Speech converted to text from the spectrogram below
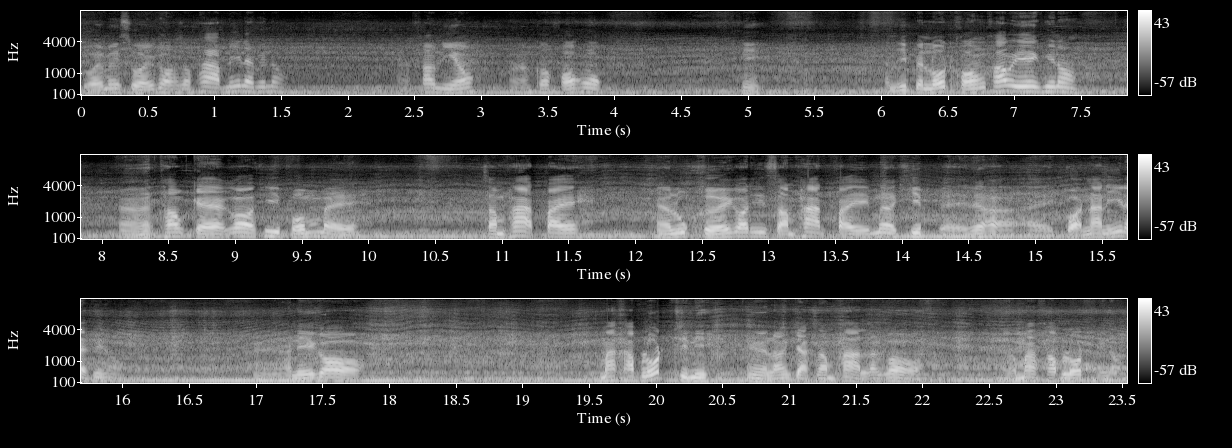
สวยไม่สวยก็สภาพนี้แหละพี่น้องข้าวเหนียวก็ขอหกนี่ อันนี้เป็นรถของเขาเองพี่น้องเออเท่าแก่ก็ที่ผมไปสัมภาษณ์ไปลูกเขยก็ที่สัมภาษณ์ไปเมื่อคลิปเรื่องก่อนหน้านี้แหละพี่น้อง อันนี้ก็มาขับรถทีนี้เอ่อหลังจากสัมภาษณ์แล้วก็มาขับรถพี่เน้อง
